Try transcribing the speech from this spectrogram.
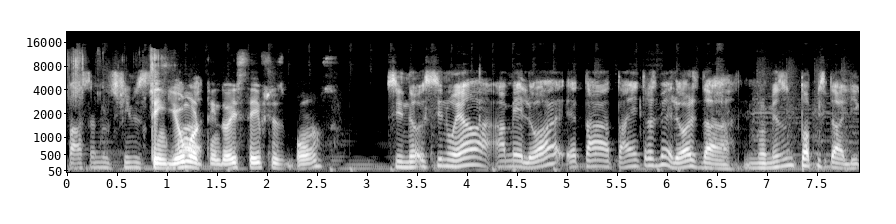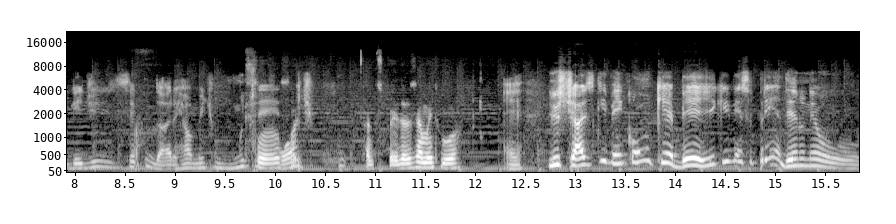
passando nos times... Tem Gilmore, tem dois safeties bons. Se não, se não é a melhor, é tá, tá entre as melhores da... No menos no top da liga aí de secundária. Realmente muito Sim, sim. forte. A dos Patriots é muito boa. E os Chargers que vem com um QB aí que vem surpreendendo, né? O...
